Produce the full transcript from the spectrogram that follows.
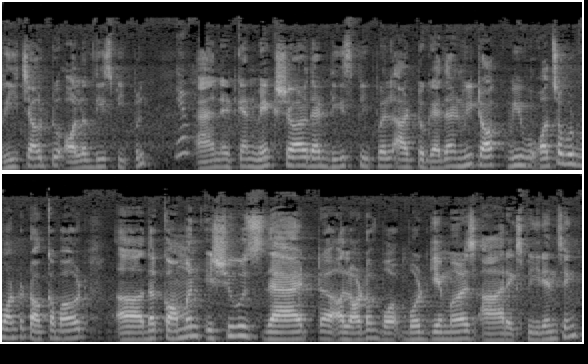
reach out to all of these people, Yep. and it can make sure that these people are together. And we talk. We also would want to talk about uh, the common issues that uh, a lot of bo- board gamers are experiencing.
